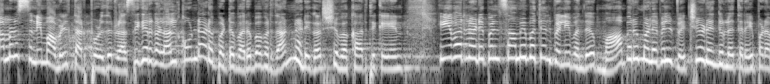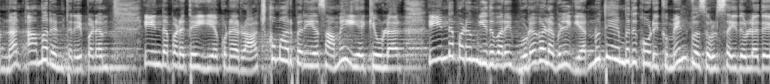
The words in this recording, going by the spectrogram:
தமிழ் சினிமாவில் தற்பொழுது ரசிகர்களால் கொண்டாடப்பட்டு வருபவர் தான் நடிகர் சிவகார்த்திகேயன். இவர் நடிப்பில் சமீபத்தில் வெளிவந்து மாபெரும் அளவில் வெற்றியடைந்துள்ள திரைப்படம் தான் அமரன் திரைப்படம். இந்த படத்தை இயக்குனர் ராஜ்குமார் பெரியசாமி இயக்கியுள்ளார். இந்த படம் இதுவரை உலகளவில் இருநூத்தி ஐம்பது கோடிக்கு மேல் வசூல் செய்துள்ளது.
